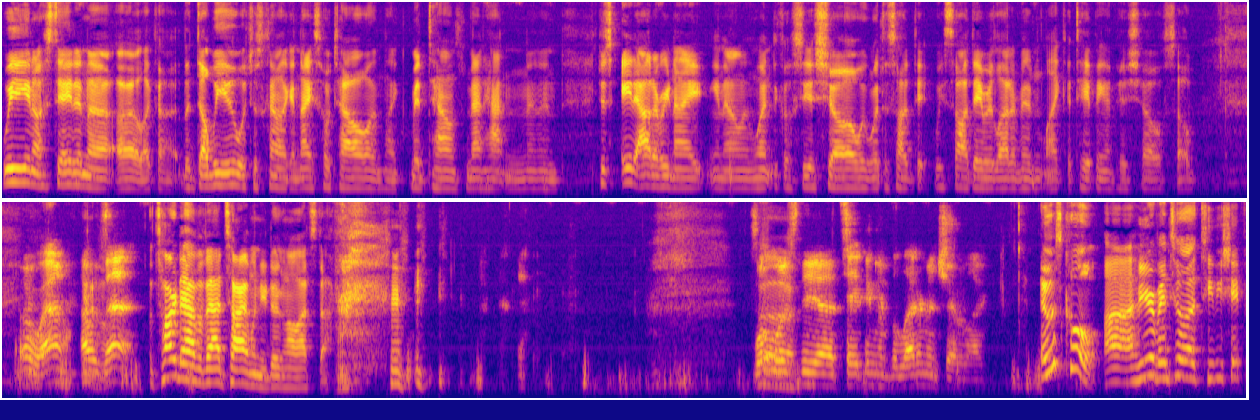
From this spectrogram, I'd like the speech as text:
we you know stayed in a, a like a the W, which is kind of like a nice hotel in like Midtown Manhattan, and then just ate out every night, you know, and went to go see a show. We went to saw we saw David Letterman like a taping of his show, so. Oh wow, how was that? It's hard to have a bad time when you're doing all that stuff. What So- was the uh, taping of the Letterman show like? It was cool. Uh, have you ever been to a TV shape,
